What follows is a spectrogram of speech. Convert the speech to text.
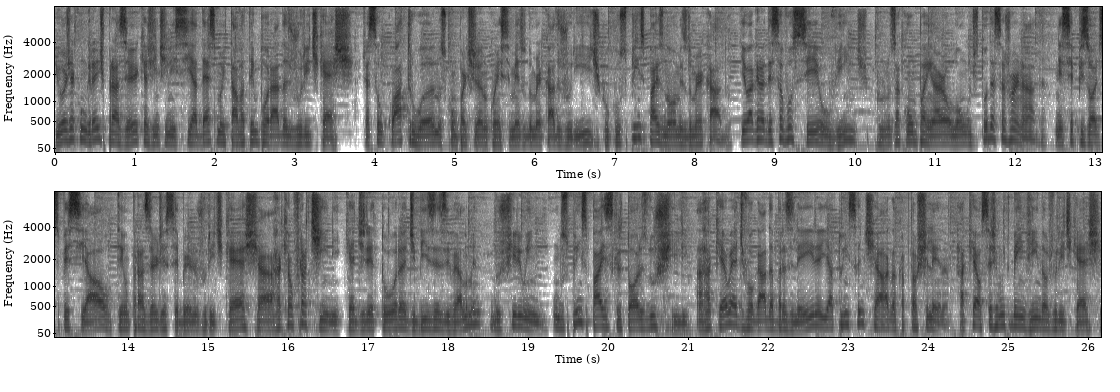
E hoje é com grande prazer que a gente inicia a 18ª temporada do Juridicast. Já são quatro anos compartilhando conhecimento do mercado jurídico com os principais nomes do mercado. E eu agradeço a você, ouvinte, por nos acompanhar ao longo de toda essa jornada. Nesse episódio especial, tem tenho o prazer de receber no Juridicast a Raquel Fratini, que é diretora de Business Development do Chile um dos principais escritórios do Chile. A Raquel é advogada brasileira e atua em Santiago, a capital chilena. Raquel, seja muito bem-vinda ao Juridicast.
